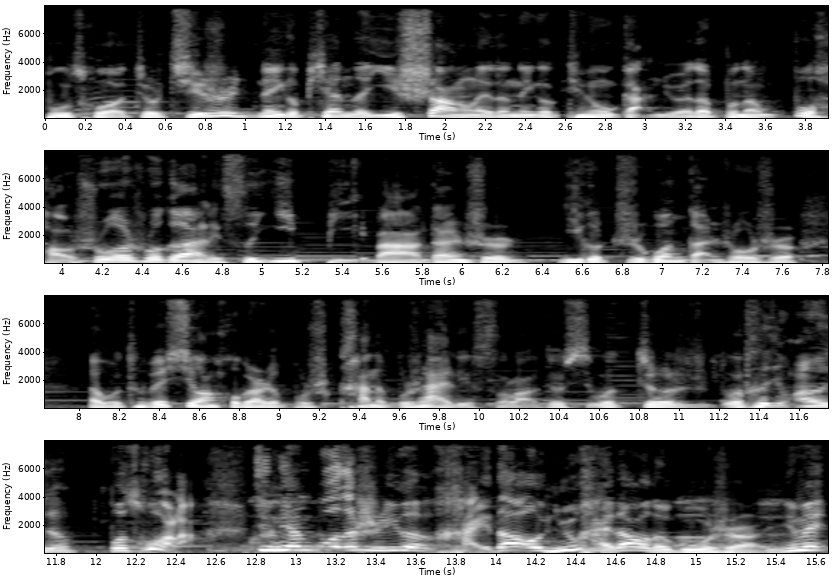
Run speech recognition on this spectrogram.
不错。就是其实那个片子一上来的那个挺有感觉的，不能不好说说跟爱丽丝一比吧。但是一个直观感受是，哎，我特别希望后边就不是看的不是爱丽丝了，就 我就是我特希望就播错了。今天播的是一个海盗女海盗的故事，因为。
